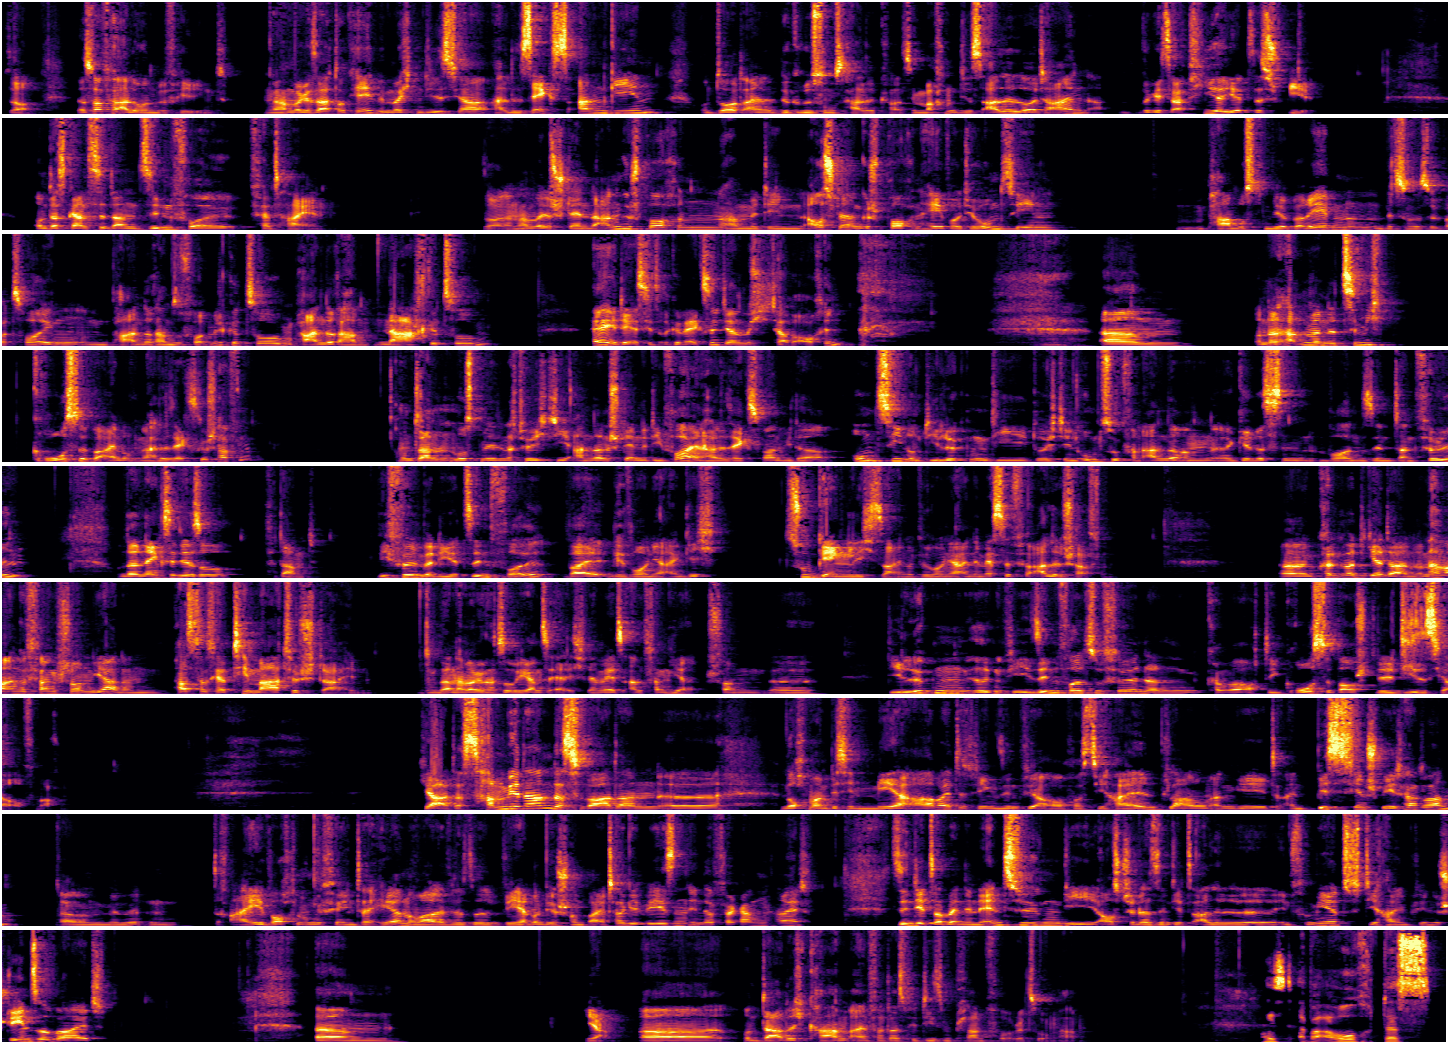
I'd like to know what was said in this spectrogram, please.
So, das war für alle unbefriedigend. Dann haben wir gesagt, okay, wir möchten dieses Jahr Halle 6 angehen und dort eine Begrüßungshalle quasi machen, die das alle Leute ein, wirklich sagt, hier, jetzt ist Spiel. Und das Ganze dann sinnvoll verteilen. So, dann haben wir Stände angesprochen, haben mit den Ausstellern gesprochen, hey, wollt ihr umziehen? ein paar mussten wir überreden, beziehungsweise überzeugen, und ein paar andere haben sofort mitgezogen, ein paar andere haben nachgezogen. Hey, der ist jetzt gewechselt, ja, möchte ich da aber auch hin. ähm, und dann hatten wir eine ziemlich große, beeindruckende Halle 6 geschaffen. Und dann mussten wir natürlich die anderen Stände, die vorher in Halle 6 waren, wieder umziehen und die Lücken, die durch den Umzug von anderen äh, gerissen worden sind, dann füllen. Und dann denkst du dir so, verdammt, wie füllen wir die jetzt sinnvoll? Weil wir wollen ja eigentlich zugänglich sein und wir wollen ja eine Messe für alle schaffen. Äh, könnten wir die ja da. Und dann haben wir angefangen schon, ja, dann passt das ja thematisch dahin. Und dann haben wir gesagt, so ganz ehrlich, wenn wir jetzt anfangen hier schon äh, die Lücken irgendwie sinnvoll zu füllen, dann können wir auch die große Baustelle dieses Jahr aufmachen. Ja, das haben wir dann. Das war dann äh, noch mal ein bisschen mehr Arbeit. Deswegen sind wir auch, was die Hallenplanung angeht, ein bisschen später dran. Ähm, wir drei Wochen ungefähr hinterher. Normalerweise wären wir schon weiter gewesen in der Vergangenheit. Sind jetzt aber in den Endzügen. Die Aussteller sind jetzt alle äh, informiert. Die Hallenpläne stehen soweit. Ähm, ja, äh, und dadurch kam einfach, dass wir diesen Plan vorgezogen haben. Heißt aber auch, dass,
